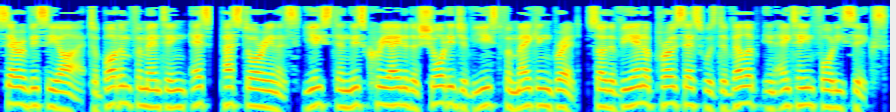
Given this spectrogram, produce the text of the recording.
cerevisiae to bottom fermenting S. pastorianus yeast and this created a shortage of yeast for making bread, so the Vienna process was developed in 1846.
